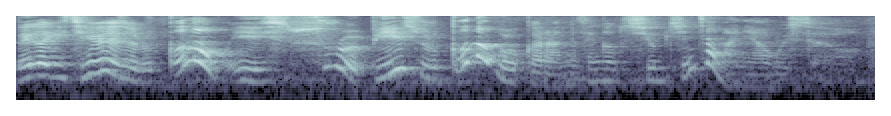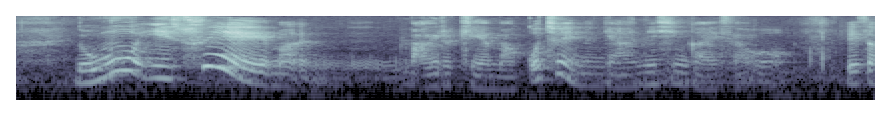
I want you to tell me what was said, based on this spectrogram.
내가 이 제외수를 끊어 이 수를 비수를 끊어볼까라는 생각도 지금 진짜 많이 하고 있어요. 너무 이 수에만 막 이렇게 막 꽂혀 있는 게 아니신가 해서 그래서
